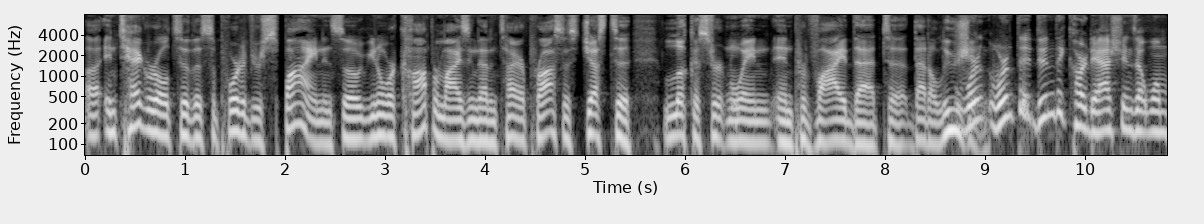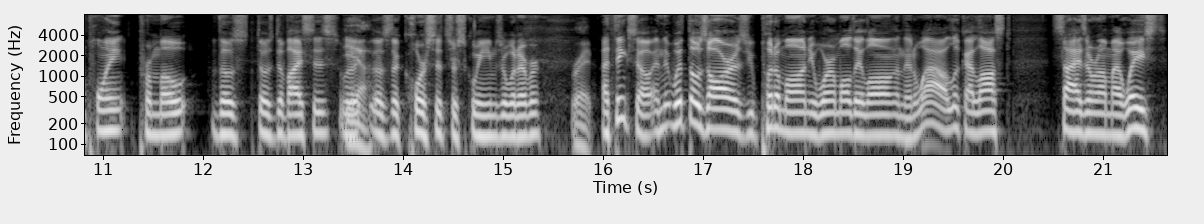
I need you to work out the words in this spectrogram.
uh, integral to the support of your spine, and so you know we're compromising that entire process just to look a certain way and, and provide that uh, that illusion. Weren't, weren't they? Didn't the Kardashians at one point promote those those devices? Yeah. those the corsets or squeams or whatever. Right. I think so. And what those are is you put them on, you wear them all day long, and then wow, look, I lost size around my waist,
